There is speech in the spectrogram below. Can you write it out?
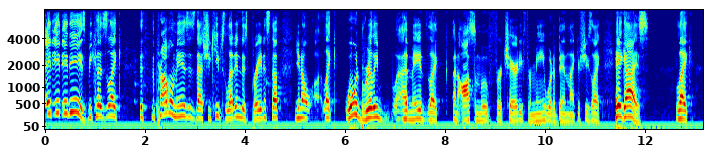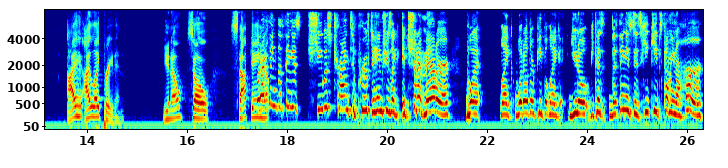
It, it, it is because like the, the problem is is that she keeps letting this braid and stuff. You know, like what would really have made like an awesome move for charity for me would have been like if she's like, hey guys, like I I like Brayden, you know, so stop ganging But I up. think the thing is, she was trying to prove to him, she's like, it shouldn't matter what like what other people like you know because the thing is is he keeps coming to her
